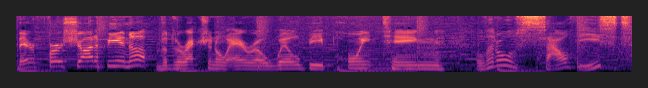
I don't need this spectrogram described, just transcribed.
Their first shot at being up. The directional arrow will be pointing little southeast.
